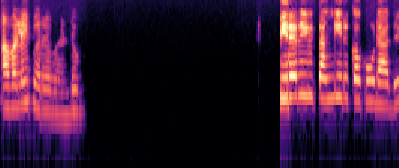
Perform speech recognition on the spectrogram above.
அவளை பெற வேண்டும். பிறரில் தங்கியிருக்க கூடாது.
